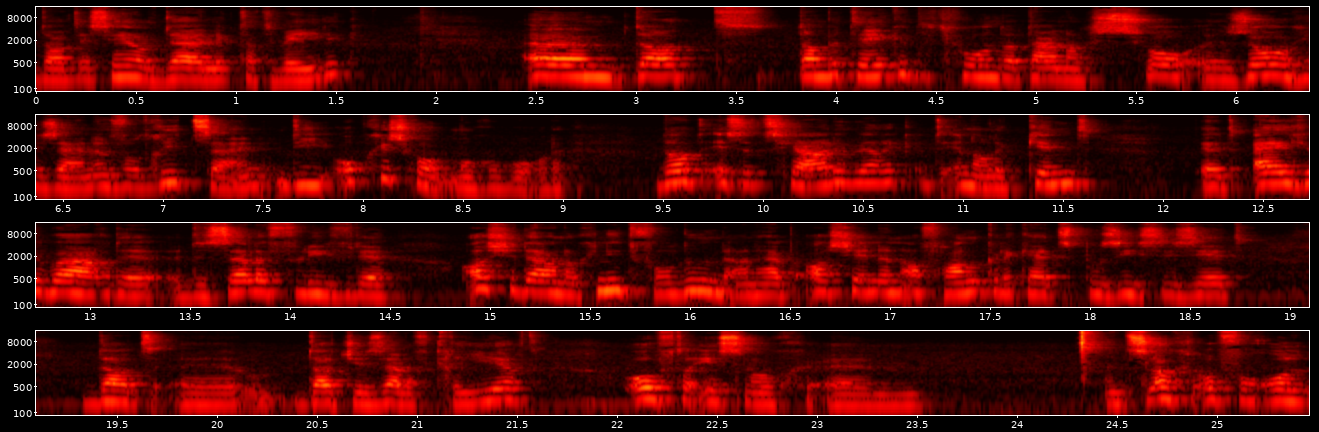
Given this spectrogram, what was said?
dat is heel duidelijk, dat weet ik, um, dat, dan betekent het gewoon dat daar nog uh, zorgen zijn en verdriet zijn die opgeschoond mogen worden. Dat is het schaduwwerk, het innerlijke kind, het eigenwaarde, de zelfliefde. Als je daar nog niet voldoende aan hebt, als je in een afhankelijkheidspositie zit, dat, uh, dat je zelf creëert, of er is nog ehm, een slachtofferrol,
